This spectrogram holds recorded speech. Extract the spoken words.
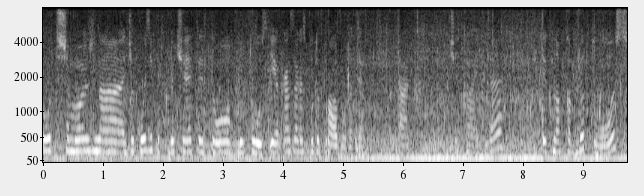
Тут ще можна джакузі підключити до Bluetooth. І якраз зараз буду пробувати. Так, чекайте. Є кнопка Bluetooth.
